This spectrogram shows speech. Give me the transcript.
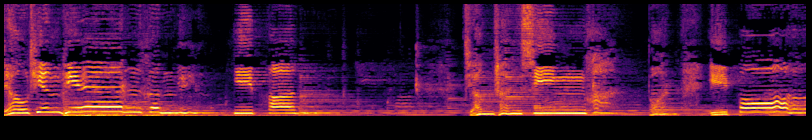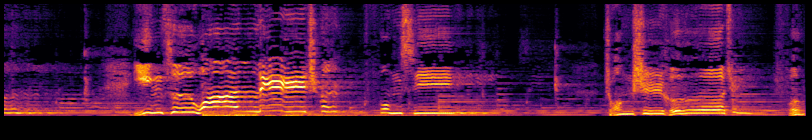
叫天边恨云一畔，江山心寒断一半。因此万里尘风息，壮士何惧风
